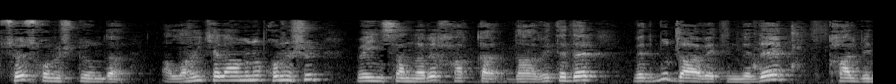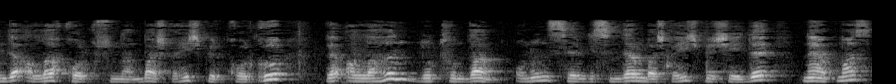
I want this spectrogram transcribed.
Söz konuştuğunda Allah'ın kelamını konuşur ve insanları hakka davet eder ve bu davetinde de kalbinde Allah korkusundan başka hiçbir korku ve Allah'ın lütfundan, onun sevgisinden başka hiçbir şeyde ne yapmaz?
